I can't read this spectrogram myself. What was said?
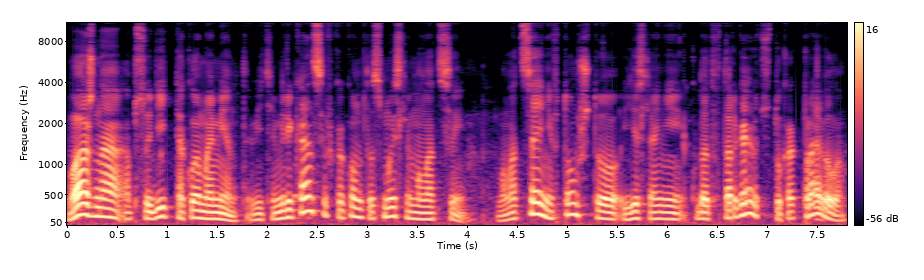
Важно обсудить такой момент, ведь американцы в каком-то смысле молодцы. Молодцы они в том, что если они куда-то вторгаются, то, как правило,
